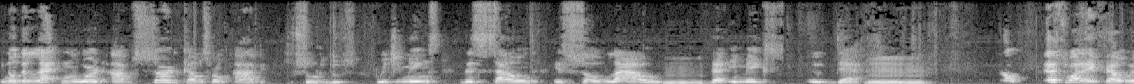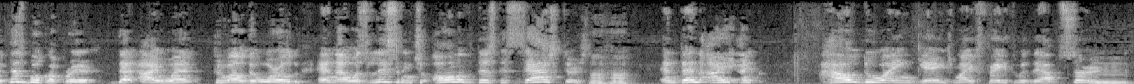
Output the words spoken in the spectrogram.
you know the Latin word absurd comes from absurdus, which means the sound is so loud mm. that it makes you deaf. Mm. So that's what I felt with this book of prayer that I went throughout the world and I was listening to all of these disasters. Uh-huh. And then I, I, how do I engage my faith with the absurd, mm.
